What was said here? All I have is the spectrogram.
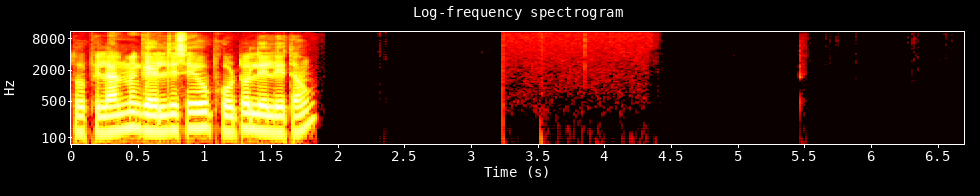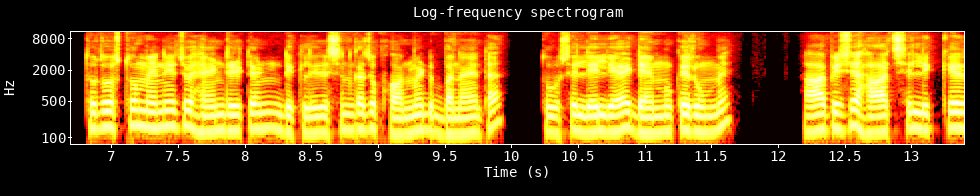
तो फ़िलहाल मैं गैलरी से वो फ़ोटो ले लेता हूँ। तो दोस्तों, मैंने जो हैंड रिटर्न डिक्लेरेशन का जो फॉर्मेट बनाया था तो उसे ले लिया है डेमो के रूम में। आप इसे हाथ से लिख कर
